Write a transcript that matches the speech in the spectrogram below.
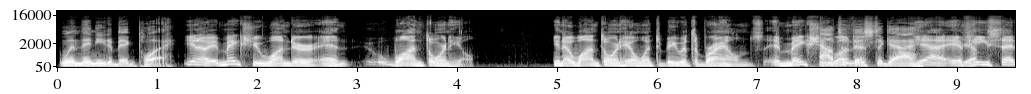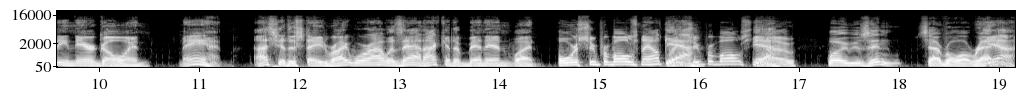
when they need a big play. You know, it makes you wonder and Juan Thornhill. You know, Juan Thornhill went to be with the Browns. It makes you Alta wonder. Vista guy. Yeah, if Yep. he's sitting there going, Man, I should have stayed right where I was at. I could have been in what, four Super Bowls now? Three Yeah. Super Bowls? You Yeah. know. Well, he was in several already. Yeah,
